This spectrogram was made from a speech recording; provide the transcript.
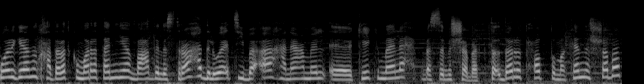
ورجعنا لحضراتكم مرة تانية بعد الاستراحة. دلوقتي بقى هنعمل آه، كيك مالح بس بالشبت. تقدروا تحطوا مكان الشبت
